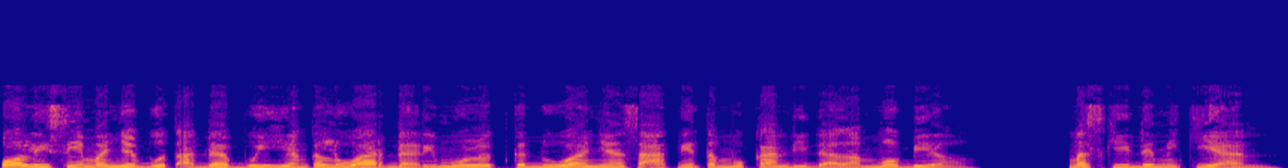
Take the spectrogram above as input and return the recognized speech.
Polisi menyebut ada buih yang keluar dari mulut keduanya saat ditemukan di dalam mobil. Meski demikian,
